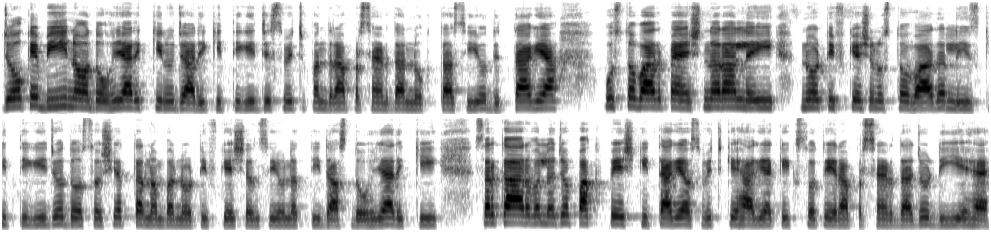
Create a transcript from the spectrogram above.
ਜੋ ਕਿ 20/9/2021 ਨੂੰ ਜਾਰੀ ਕੀਤੀ ਗਈ, ਜਿਸ ਵਿੱਚ 15% ਦਾ ਨੁਕਤਾ ਸੀ, ਉਹ ਦਿੱਤਾ ਗਿਆ ਉਸ ਤੋਂ ਬਾਅਦ ਪੈਨਸ਼ਨਰਾਂ ਲਈ ਨੋਟੀਫਿਕੇਸ਼ਨ ਉਸ ਤੋਂ ਬਾਅਦ ਰਿਲੀਜ਼ ਕੀਤੀ ਗਈ, ਜੋ 276 ਨੰਬਰ ਨੋਟੀਫਿਕੇਸ਼ਨ ਸੀ 29/10/2021 ਸਰਕਾਰ ਵੱਲੋਂ ਜੋ ਪੱਖ ਪੇਸ਼ ਕੀਤਾ ਗਿਆ, ਉਸ ਵਿੱਚ ਕਿਹਾ ਗਿਆ ਕਿ 113% ਦਾ ਜੋ ਡੀਏ ਹੈ,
